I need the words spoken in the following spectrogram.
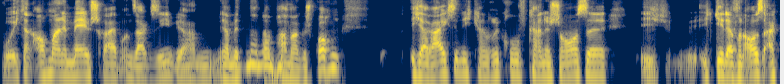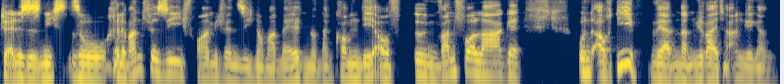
wo ich dann auch mal eine Mail schreibe und sage, Sie, wir haben ja miteinander ein paar Mal gesprochen ich erreiche sie nicht, kein Rückruf, keine Chance. Ich, ich gehe davon aus, aktuell ist es nicht so relevant für sie. Ich freue mich, wenn sie sich nochmal melden und dann kommen die auf irgendwann Vorlage und auch die werden dann wie weiter angegangen.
